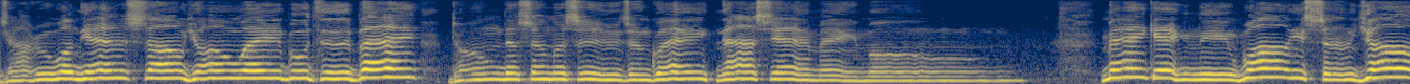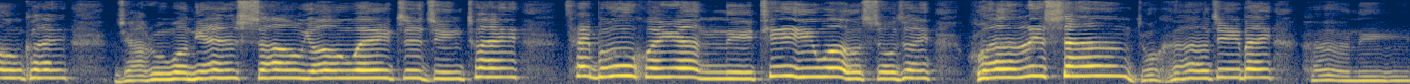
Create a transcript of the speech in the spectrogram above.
假如我年少有为不自卑，懂得什么是珍贵，那些美梦没给你，我一生有愧。假如我年少有为知进退。才不会让你替我受罪，婚礼上多喝几杯，和你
